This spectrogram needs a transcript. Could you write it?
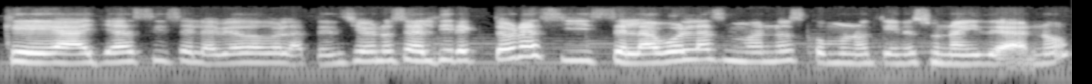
que allá sí se le había dado la atención, o sea, el director así se lavó las manos como no tienes una idea, ¿no?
